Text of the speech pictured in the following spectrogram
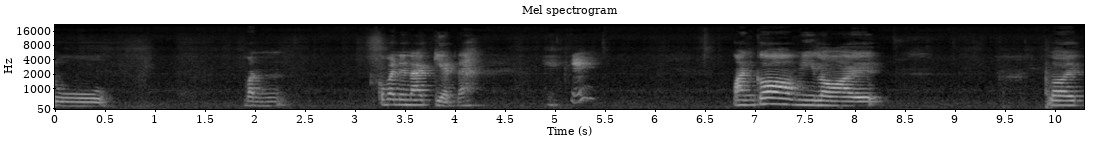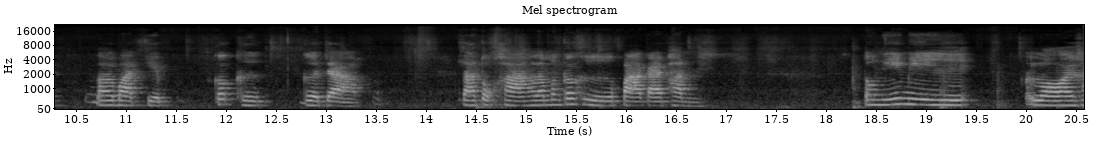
ดู มันก็ไม่ได้น่าเกลียดนะ มันก็มีรอย รอยรอยบาดเจ็บก็คือเกิดจากสารตกค้างแล้วมันก็คือปลากายพันธุ์ตรงนี้มีรอยข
